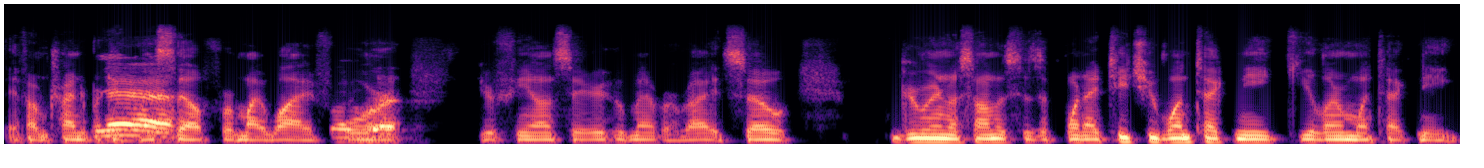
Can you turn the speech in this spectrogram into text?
if I'm trying to protect yeah. myself or my wife or your fiance or whomever, right? So Guro Inosanto says, when I teach you one technique, you learn one technique.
